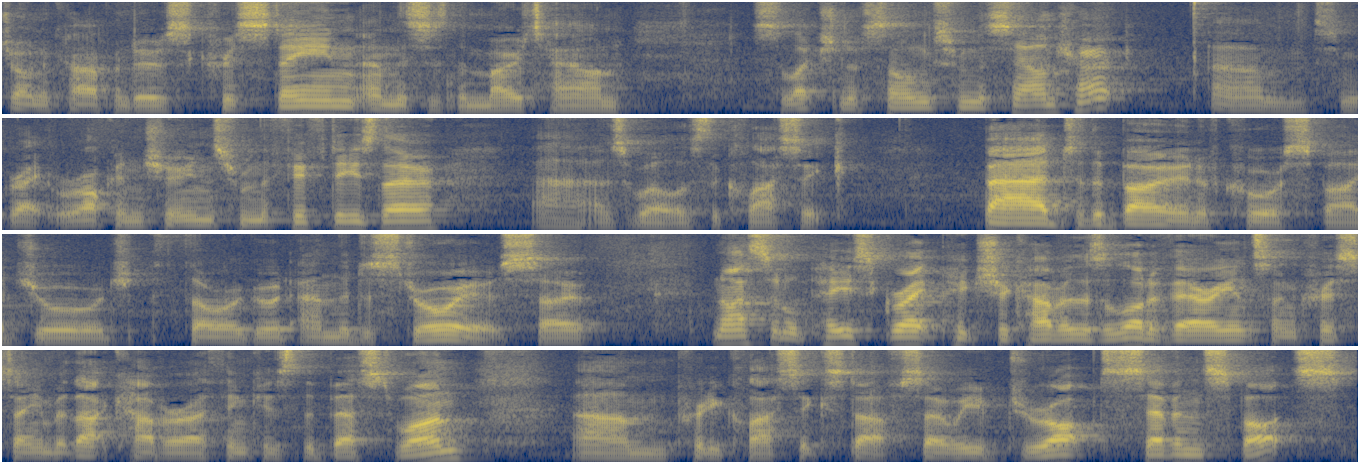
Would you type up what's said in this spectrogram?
John Carpenter's Christine, and this is the Motown selection of songs from the soundtrack. Um, some great rockin' tunes from the 50s there, uh, as well as the classic Bad to the Bone, of course, by George Thorogood and the Destroyers. So, nice little piece, great picture cover. There's a lot of variants on Christine, but that cover I think is the best one. Um, pretty classic stuff. So, we've dropped seven spots.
